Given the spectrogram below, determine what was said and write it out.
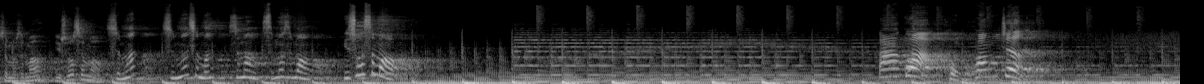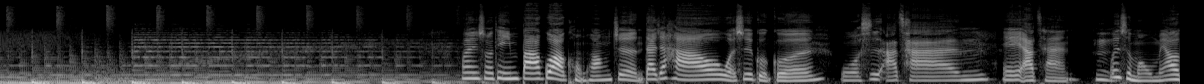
什么什么？你说什么？什么什么什么什么什么什么？你说什么？八卦恐慌症。欢迎收听八卦恐慌症。大家好，我是滚滚，我是阿残。哎，阿残，为什么我们要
